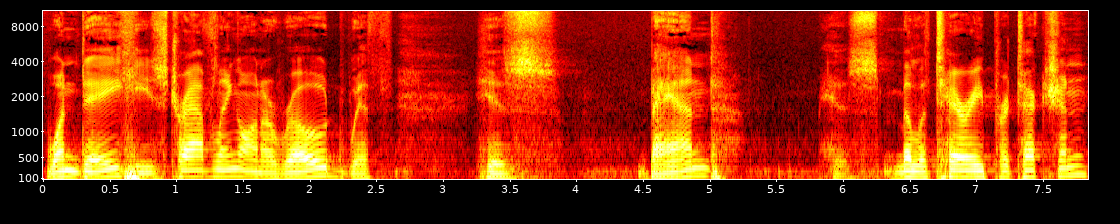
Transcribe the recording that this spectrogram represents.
One day he's traveling on a road with his band, his military protection.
